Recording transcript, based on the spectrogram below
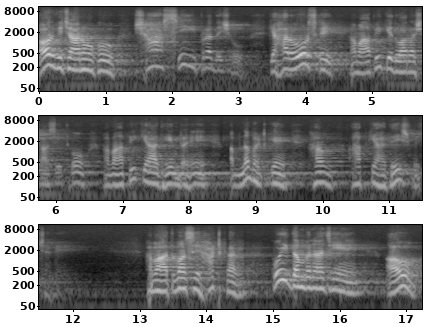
और विचारों को शासी प्रदेश हो, कि हर ओर से हम आप ही के द्वारा शासित हो, हम आप ही के अधीन रहें, अब न भटकें, हम आपके आदेश में चले। हम आत्मा से हटकर कोई दम्भ ना जिए, आओ,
